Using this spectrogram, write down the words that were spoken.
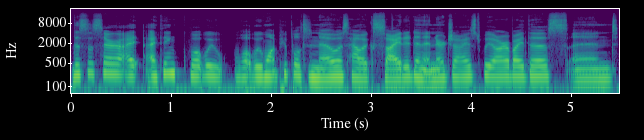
This is Sarah. I, I think what we what we want people to know is how excited and energized we are by this, and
